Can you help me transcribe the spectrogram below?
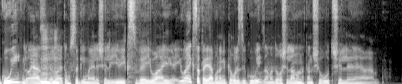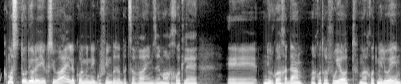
גוי, לא היה, mm-hmm. זה לא היה את המושגים האלה של UX ו-UI, UI קצת היה, בוא נגיד קראו לזה גוי. זה המדור שלנו נתן שירות של, uh, כמו סטודיו ל-UX UI לכל מיני גופים בצבא, אם זה מערכות ל... אה, ניהול כוח אדם, מערכות רפואיות, מערכות מילואים,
